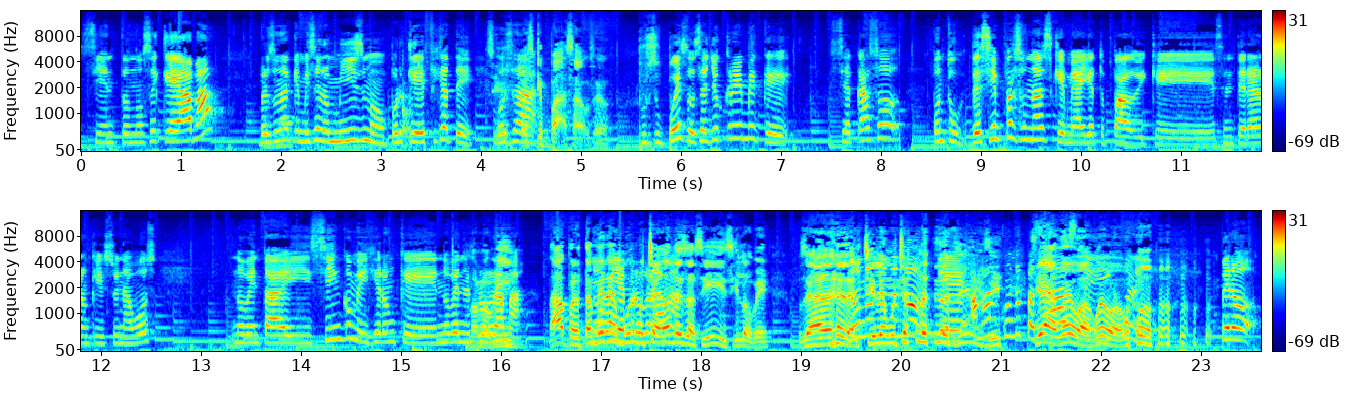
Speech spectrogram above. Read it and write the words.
siento, no sé qué aba. Persona que me dice lo mismo. Porque fíjate, Sí, o sea. es que pasa, o sea. Por supuesto, o sea, yo créeme que si acaso, pon tú, de 100 personas que me haya topado y que se enteraron que yo soy una voz, 95 me dijeron que no ven el No programa. Ah, pero también No hay el mu- mucha banda es así y sí lo ve. O sea, No, el no, chile mucha banda es de, así. "Ay, sí. ¿cuándo Sí, a huevo, huevo. Híjole. Pero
